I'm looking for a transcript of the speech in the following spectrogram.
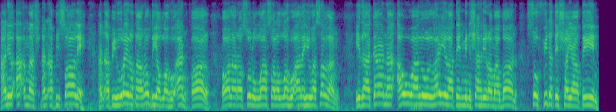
Anil A'mash an Abi Salih an Abi Hurairah radhiyallahu an qala qala Rasulullah sallallahu alaihi wasallam idza kana awwalu lailatin min syahri Ramadan sufidatis syayatin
